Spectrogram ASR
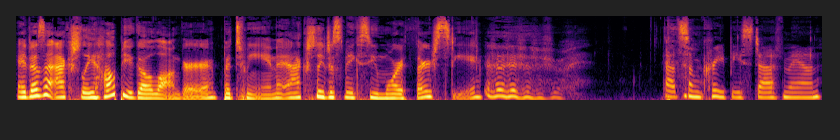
It doesn't actually help you go longer between, it actually just makes you more thirsty. That's some creepy stuff, man.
